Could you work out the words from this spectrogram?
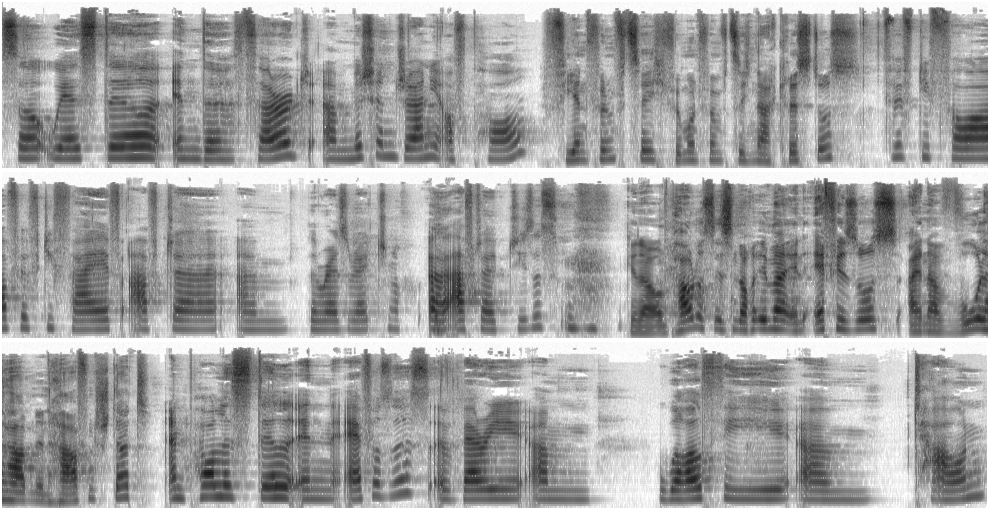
So we're still in the third uh, mission journey of Paul, 54, 55 nach Christus. 54, 55 after um, the resurrection of, uh, after Jesus. Genau, und Paulus ist noch immer in Ephesus, einer wohlhabenden Hafenstadt. and Paul is still in Ephesus, a very um, wealthy um, town,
